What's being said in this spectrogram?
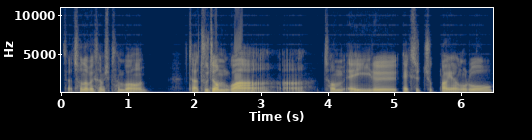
자, 1533번. 자, 두 점과 아, 점 A를 X축 방향으로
